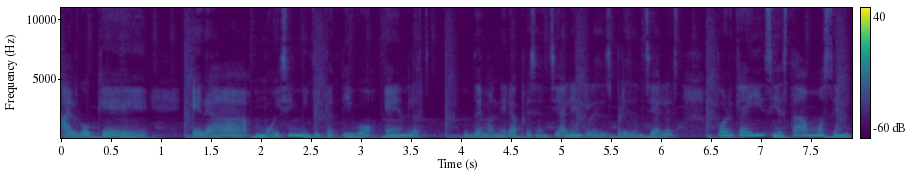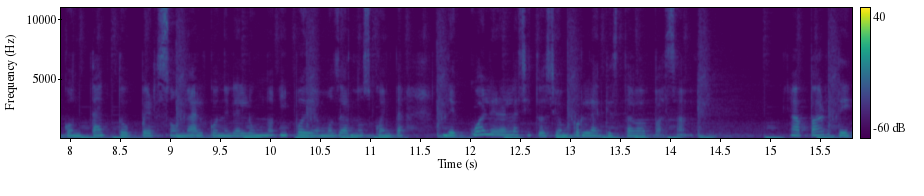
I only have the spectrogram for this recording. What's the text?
algo que era muy significativo en las de manera presencial, en clases presenciales, porque ahí sí estábamos en contacto personal con el alumno y podíamos darnos cuenta de cuál era la situación por la que estaba pasando. Aparte,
